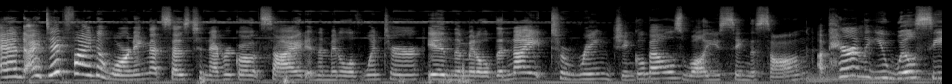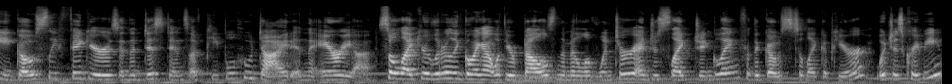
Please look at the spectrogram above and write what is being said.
And I did find a warning that says to never go outside in the middle of winter, in the middle of the night, to ring jingle bells while you sing the song. Apparently you will see ghostly figures in the distance of people who died in the area. So like you're literally going out with your bells in the middle of winter and just like jingling for the ghosts to like appear, which is creepy,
